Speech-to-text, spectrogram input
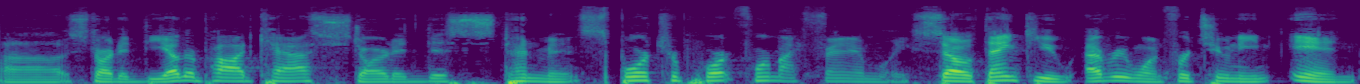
Uh, started the other podcast, started this 10 minute sports report for my family. So thank you everyone for tuning in.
